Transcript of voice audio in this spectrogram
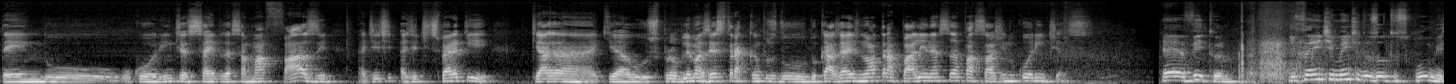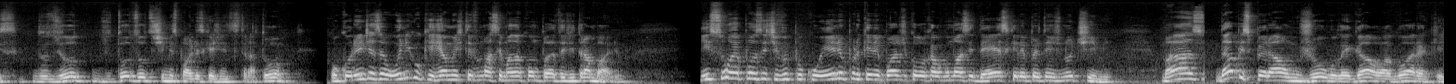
tendo o Corinthians saindo dessa má fase. A gente, a gente espera que, que, a, que a, os problemas extracampos do, do Casares não atrapalhem nessa passagem no Corinthians. É, Vitor, Diferentemente dos outros clubes, do, de todos os outros times paulistas que a gente tratou, o Corinthians é o único que realmente teve uma semana completa de trabalho. Isso é positivo para o Coelho porque ele pode colocar algumas ideias que ele pretende no time. Mas dá para esperar um jogo legal agora, que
